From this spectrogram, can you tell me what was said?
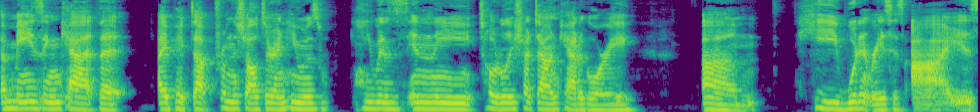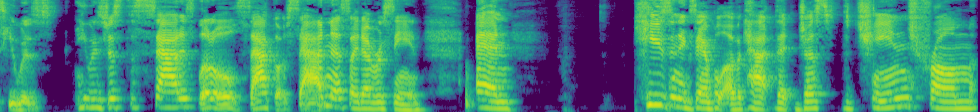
amazing cat that I picked up from the shelter, and he was he was in the totally shut down category. Um, he wouldn't raise his eyes. He was he was just the saddest little sack of sadness I'd ever seen. And he's an example of a cat that just the change from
